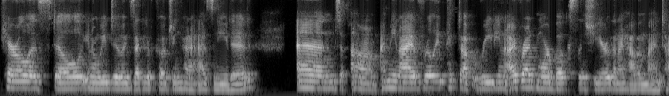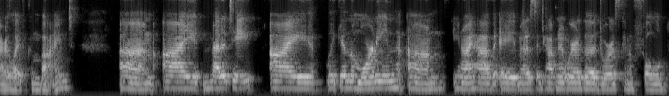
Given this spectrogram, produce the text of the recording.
Carol is still, you know, we do executive coaching kind of as needed. And um, I mean, I've really picked up reading. I've read more books this year than I have in my entire life combined. Um, I meditate. I like in the morning, um, you know, I have a medicine cabinet where the doors kind of fold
